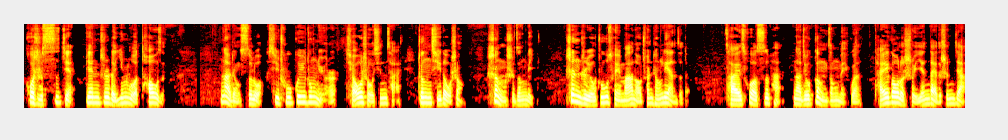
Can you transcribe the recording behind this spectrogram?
或是丝线编织的璎珞绦子。那种丝络系出闺中女儿巧手心裁，争奇斗胜，盛世增丽。甚至有珠翠玛瑙穿成链子的，彩错丝畔，那就更增美观，抬高了水烟袋的身价。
